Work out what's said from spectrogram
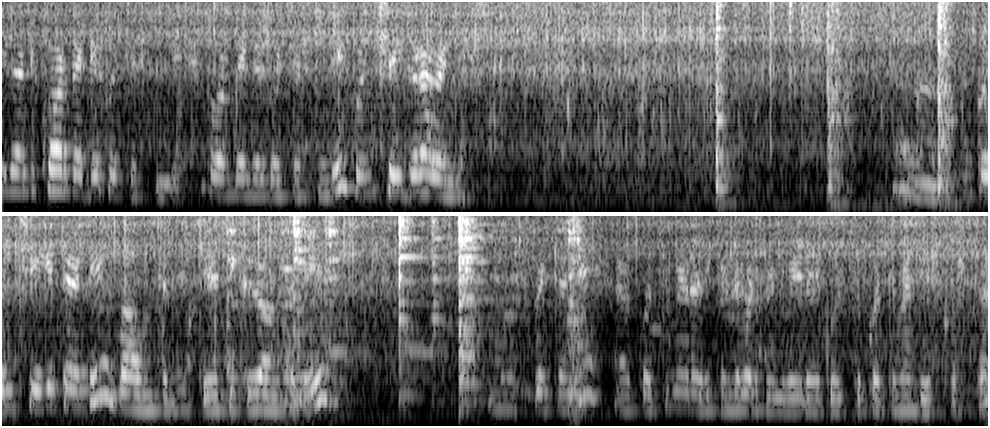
ఇదంటే కూర దగ్గరికి వచ్చేసింది. కూర దగ్గరికి వచ్చేసింది. కొంచెం ఎగురాలండి. ఆ, కొంచెం ఎగితే అండి బాగుంటుంది. చి- చిక్కగా ఉంటుంది. మూసి పెట్టండి. ఆ కొత్తిమీర అది కింద పడిపోయింది. వేరే కొత్తిమీర తీసుకొస్తా.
